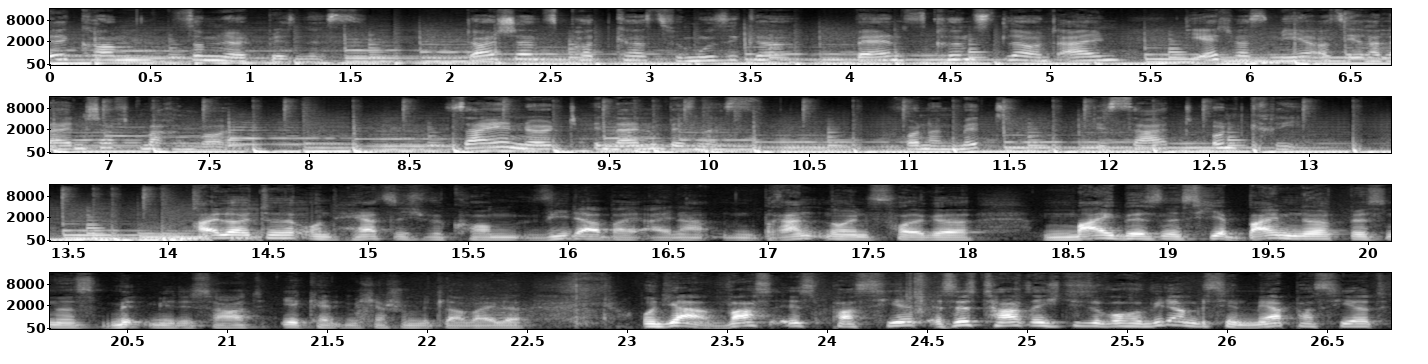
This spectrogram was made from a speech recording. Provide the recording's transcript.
Willkommen zum Nerd Business. Deutschlands Podcast für Musiker, Bands, Künstler und allen, die etwas mehr aus ihrer Leidenschaft machen wollen. Sei ein Nerd in deinem Business. Von und mit Desart und Kri. Hi Leute und herzlich willkommen wieder bei einer brandneuen Folge My Business hier beim Nerd Business mit mir Desart. Ihr kennt mich ja schon mittlerweile. Und ja, was ist passiert? Es ist tatsächlich diese Woche wieder ein bisschen mehr passiert.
